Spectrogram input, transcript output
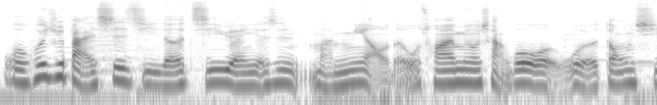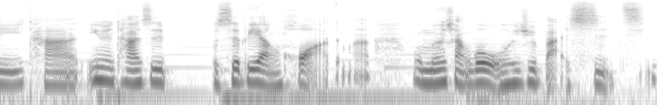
我会去摆市集的机缘也是蛮妙的。我从来没有想过我我的东西，它因为它是。不是量化的嘛？我没有想过我会去摆市集，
